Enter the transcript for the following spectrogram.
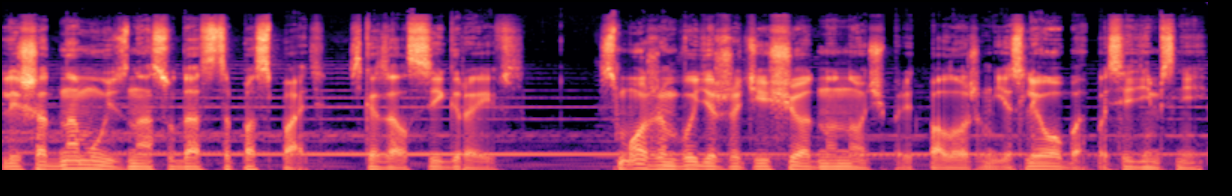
«Лишь одному из нас удастся поспать», — сказал Сигрейвс. Сможем выдержать еще одну ночь, предположим, если оба посидим с ней.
